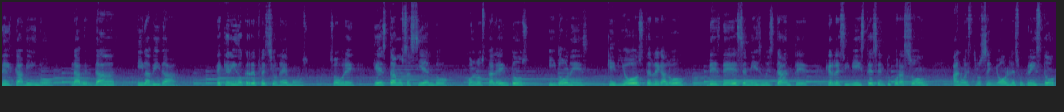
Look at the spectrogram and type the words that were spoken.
del camino, la verdad y la vida. He querido que reflexionemos sobre qué estamos haciendo con los talentos y dones que Dios te regaló desde ese mismo instante que recibiste en tu corazón a nuestro Señor Jesucristo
